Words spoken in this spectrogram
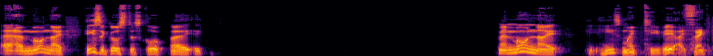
And Moon Knight, he's Augustus Gloop. Uh, and Moon Knight, he's Mike Teavee, I think.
